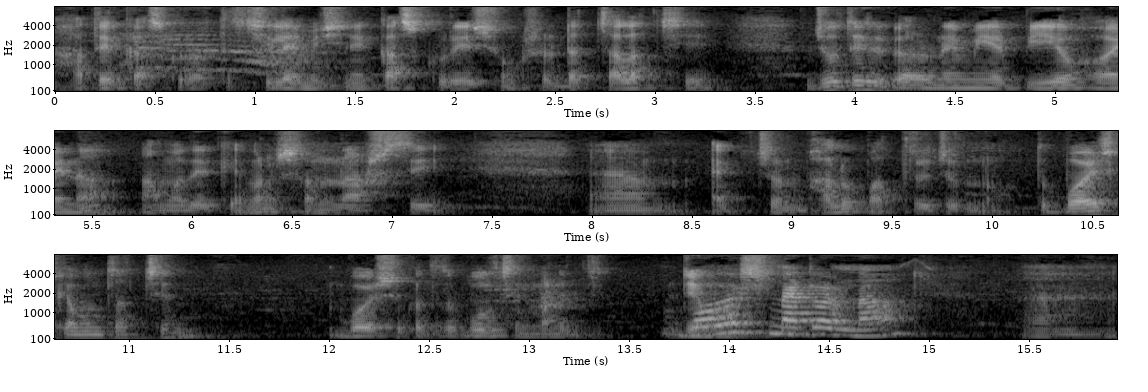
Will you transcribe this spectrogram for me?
হাতের কাজ করে অর্থাৎ সেলাই মেশিনে কাজ করে সংসারটা চালাচ্ছে। যৌতুকের কারণে মেয়ের বিয়ে হয় না আমাদের ক্যামেরার সামনে আসছে। একজন ভালো পাত্রের জন্য। তো বয়স কেমন চাচ্ছেন? বয়সের কথা তো বলছেন মানে বয়স ম্যাটার না। হ্যাঁ,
